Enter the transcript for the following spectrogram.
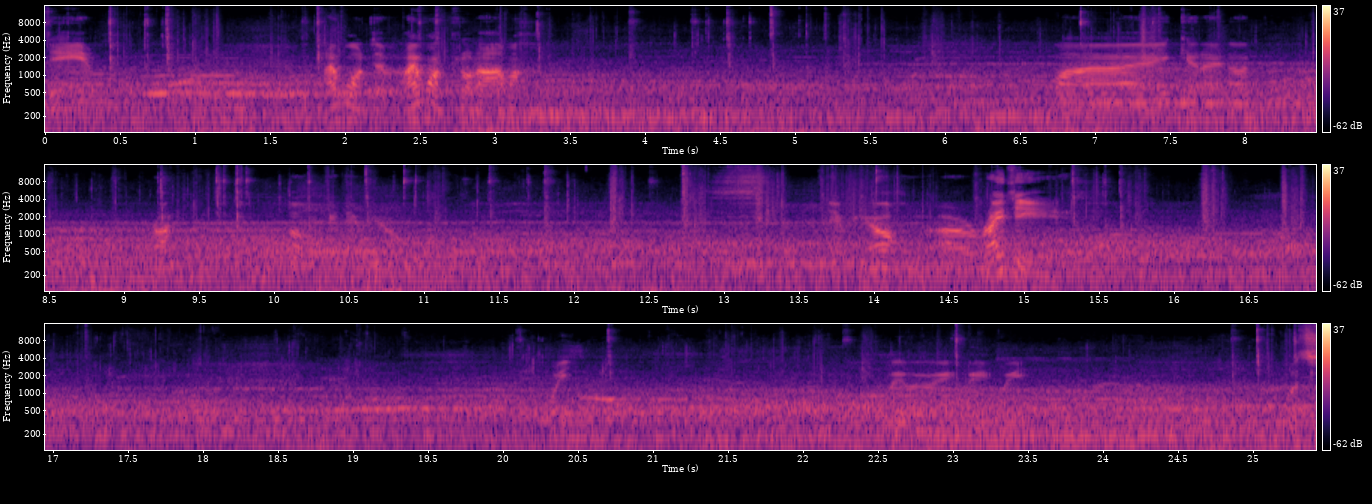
Damn. I want them. I want plot armor. Why can I not run? Oh, okay, there we go. There we go. Alrighty. Wait. Wait, wait, wait, wait, wait. What's...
